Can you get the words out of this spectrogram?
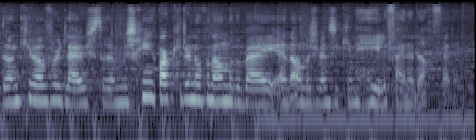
Dankjewel voor het luisteren. Misschien pak je er nog een andere bij. En anders wens ik je een hele fijne dag verder.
